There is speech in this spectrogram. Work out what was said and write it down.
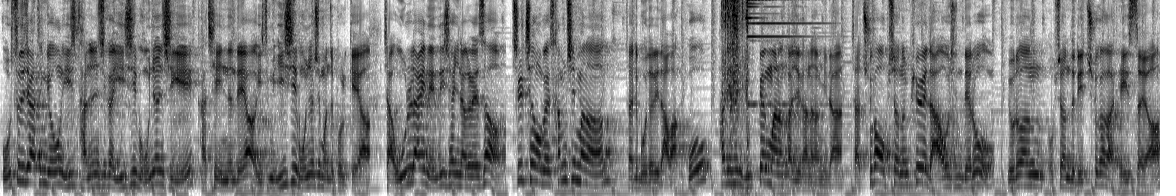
5시리즈 같은 경우는 24년식과 25년식이 같이 있는데요. 지금 25년식 먼저 볼게요. 자, 온라인 에디션이라 그래서 7,530만 원짜리 모델이 나왔고 할인은 600만 원까지 가능합니다. 자, 추가 옵션은 표에 나오신 대로 이런 옵션들이 추가가 돼 있어요.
